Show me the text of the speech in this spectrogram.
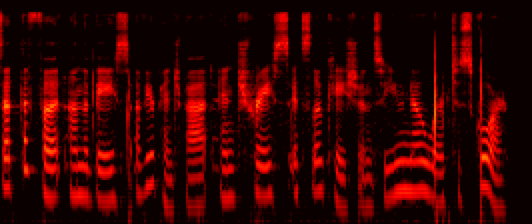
Set the foot on the base of your pinch pot and trace its location so you know where to score.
